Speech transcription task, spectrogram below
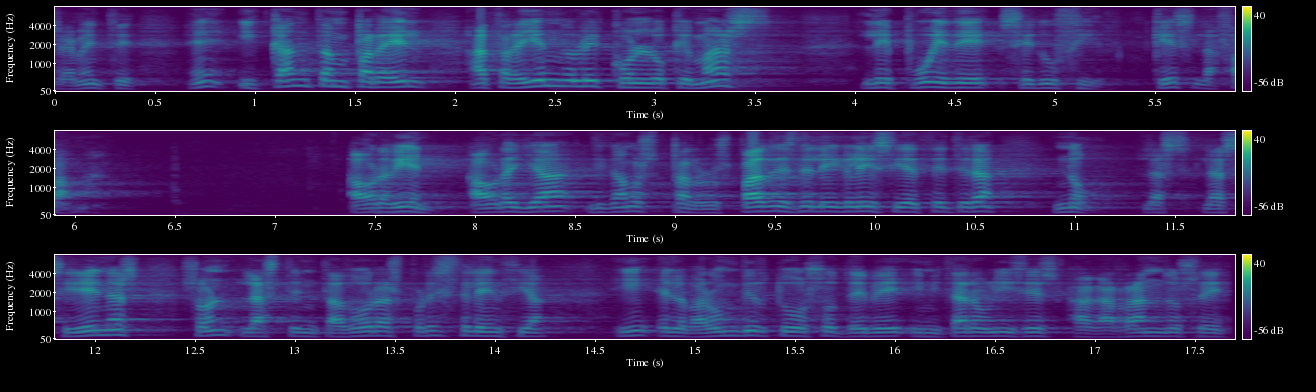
realmente, y cantan para él atrayéndole con lo que más le puede seducir, que es la fama. Ahora bien, ahora ya, digamos, para los padres de la iglesia, etcétera, no. Las, sirenas son las tentadoras por excelencia y el varón virtuoso debe imitar a Ulises agarrándose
